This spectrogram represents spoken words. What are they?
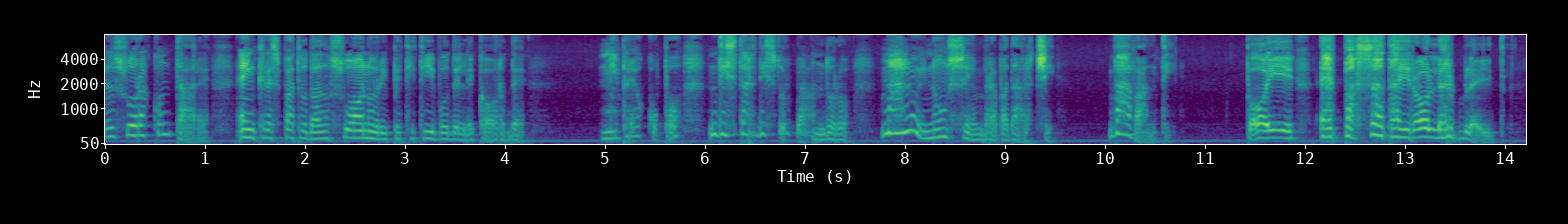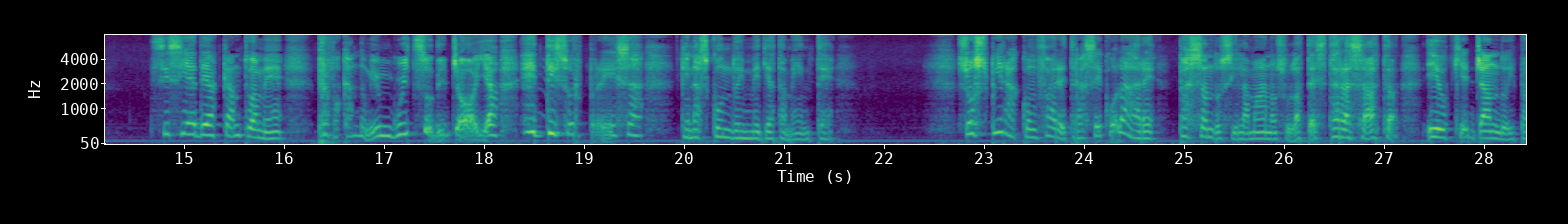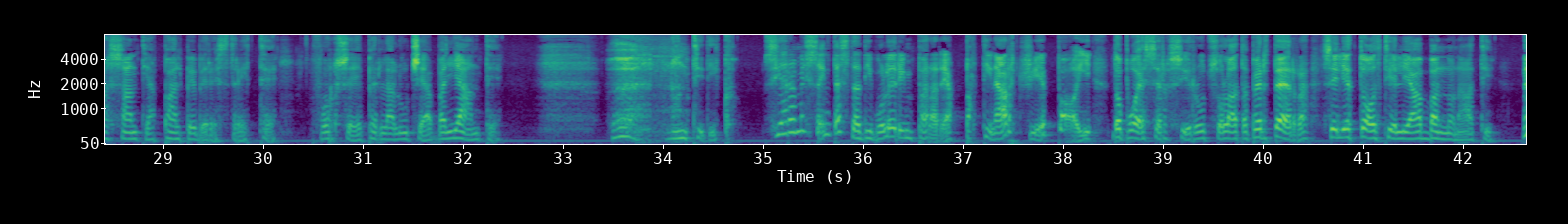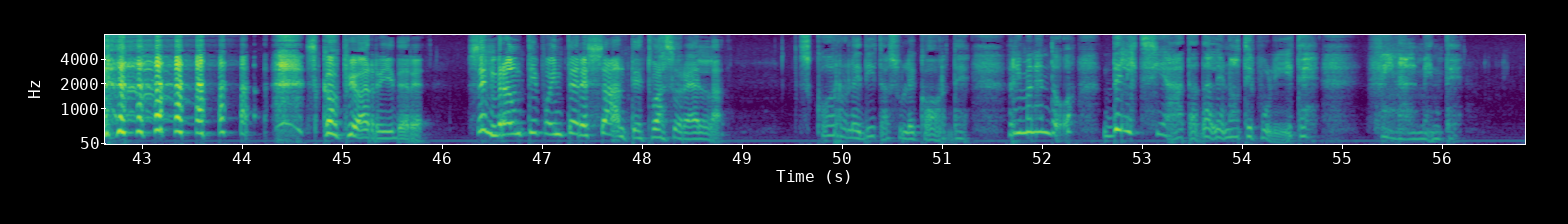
Il suo raccontare è increspato dal suono ripetitivo delle corde. Mi preoccupo di star disturbandolo, ma lui non sembra badarci. Va avanti. Poi è passata ai rollerblade. Si siede accanto a me, provocandomi un guizzo di gioia e di sorpresa che nascondo immediatamente. Sospira con fare trasecolare, passandosi la mano sulla testa rasata e occhieggiando i passanti a palpebre strette, forse per la luce abbagliante. Eh, non ti dico. Si era messa in testa di voler imparare a pattinarci e poi, dopo essersi ruzzolata per terra, se li ha tolti e li ha abbandonati. Scoppio a ridere. Sembra un tipo interessante, tua sorella. Scorro le dita sulle corde, rimanendo deliziata dalle note pulite. Finalmente.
